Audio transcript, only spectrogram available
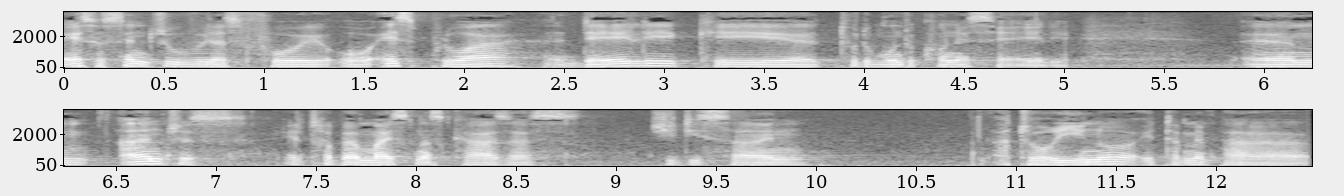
Esse, sem dúvidas, foi o exploit dele que todo mundo conhece ele. Um, antes, ele trabalhou mais nas casas de design a Torino e também para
